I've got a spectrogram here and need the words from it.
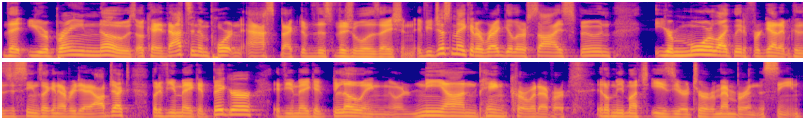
that your brain knows, okay, that's an important aspect of this visualization. If you just make it a regular size spoon, you're more likely to forget it because it just seems like an everyday object. But if you make it bigger, if you make it glowing or neon pink or whatever, it'll be much easier to remember in the scene.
